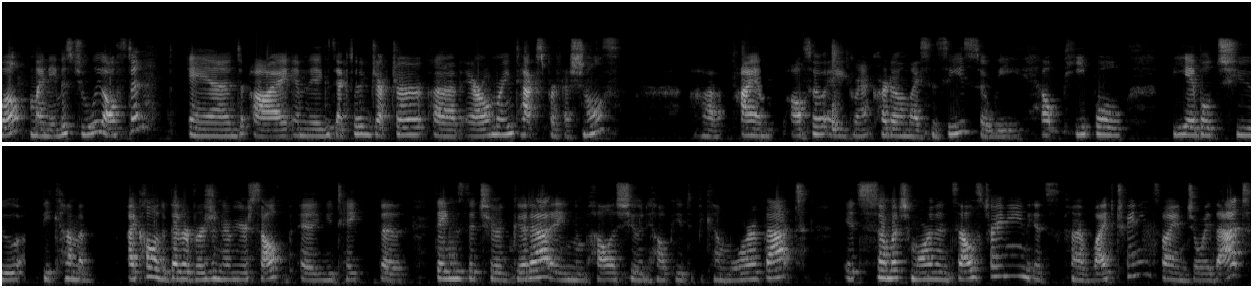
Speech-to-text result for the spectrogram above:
Well, my name is Jullie Alston, and I am the Executive Director of Aero Marine Tax Professionals. Uh, I am also a Grant Cardone licensee, so we help people be able to become a I call it a better version of yourself. And you take the things that you're good at and polish you and help you to become more of that. It's so much more than sales training. It's kind of life training. So I enjoy that.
